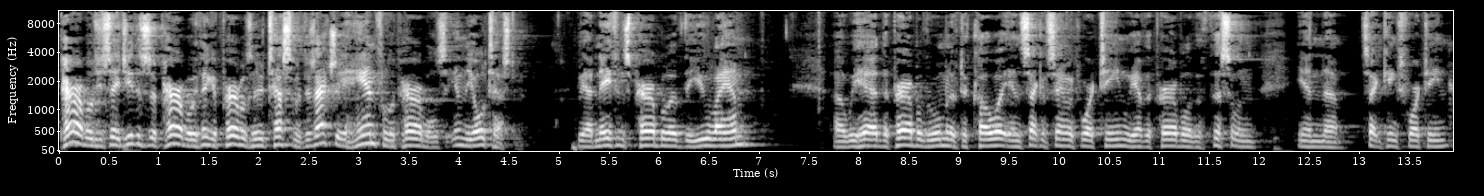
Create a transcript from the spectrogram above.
Parables, you say, gee, this is a parable. We think of parables in the New Testament. There's actually a handful of parables in the Old Testament. We had Nathan's parable of the ewe lamb. Uh, we had the parable of the woman of Tekoa in 2 Samuel 14. We have the parable of the thistle in, in uh, 2 Kings 14.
